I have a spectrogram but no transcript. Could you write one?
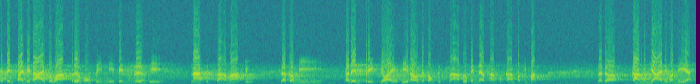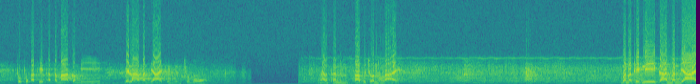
จะเป็นไปไม่ได้ เพราะว่าเรื่องของศีลนี่เป็นเรื่องที่น่าศึกษามากอยู่ แล้วก็มีประเด็นปลีกย่อยที่เราจะต้องศึกษาเพื่อเป็นแนวทางของการปฏิบัติ แล้วก็การบรรยายในวันนี้ ทุกๆอาทิตย์อาตมาก็มีเวลาบรรยายเพียงหนึ่งชั่วโมงท่านสาธุชนทั้งหลาย วันอาทิตย์นี้การบรรยาย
